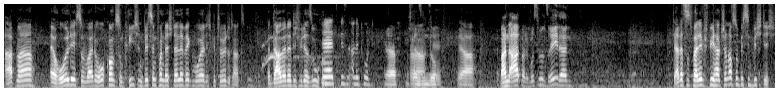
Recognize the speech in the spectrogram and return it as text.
Atma, erhol dich, soweit du hochkommst und kriech ein bisschen von der Stelle weg, wo er dich getötet hat. Denn da wird er dich wieder suchen. Ja, jetzt wir sind alle tot. Ja, das kann Ah, okay. Ja. so. Mann, Atma, du musst mit uns reden. Ja, das ist bei dem Spiel halt schon auch so ein bisschen wichtig.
